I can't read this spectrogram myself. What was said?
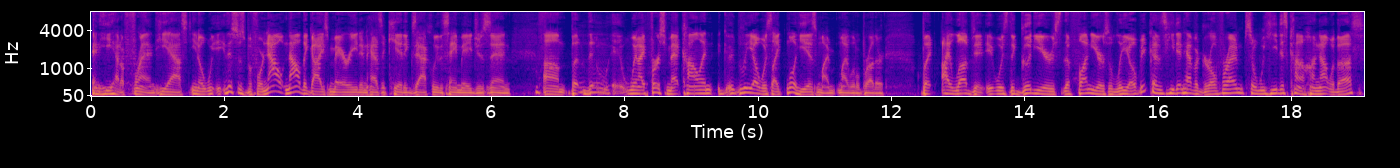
And he had a friend. He asked, you know, we, this was before. Now, now the guy's married and has a kid exactly the same age as Zen. Um, but the, when I first met Colin, Leo was like, well, he is my my little brother. But I loved it. It was the good years, the fun years with Leo because he didn't have a girlfriend, so we, he just kind of hung out with us.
